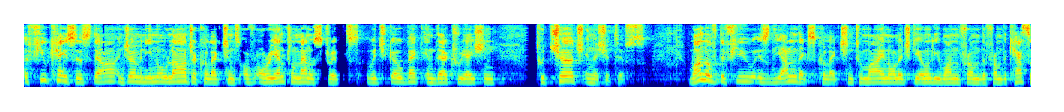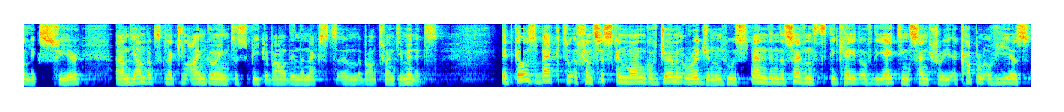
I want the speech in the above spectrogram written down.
a few cases, there are in Germany no larger collections of Oriental manuscripts which go back in their creation to church initiatives. One of the few is the Andechs collection, to my knowledge, the only one from the, from the Catholic sphere. Um, the Andechs collection I'm going to speak about in the next um, about 20 minutes. It goes back to a Franciscan monk of German origin who spent in the seventh decade of the 18th century a couple of years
